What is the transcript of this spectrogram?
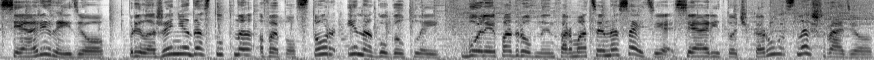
Сиари Radio. Приложение доступно в Apple Store и на Google Play. Более подробная информация на сайте siari.ru slash radio.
